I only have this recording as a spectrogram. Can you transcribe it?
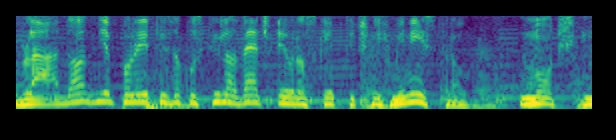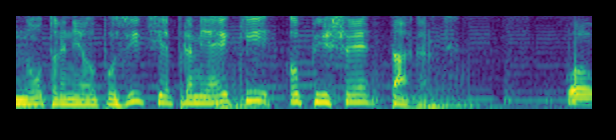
Vlado je poleti zapustilo več evroskeptičnih ministrov. Moč notranje opozicije premjerki opiše Taggart. Well,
